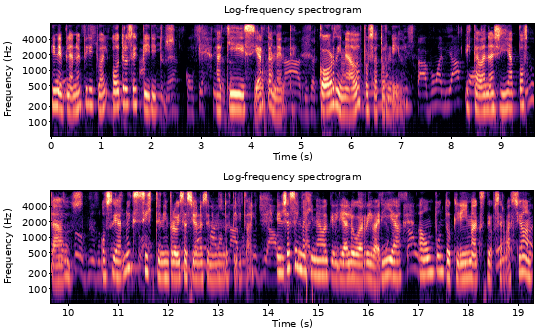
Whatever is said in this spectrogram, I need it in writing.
en el plano espiritual, otros espíritus Aquí ciertamente, coordinados por Saturnino. Estaban allí apostados. O sea, no existen improvisaciones en el mundo espiritual. Él ya se imaginaba que el diálogo arribaría a un punto clímax de observación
